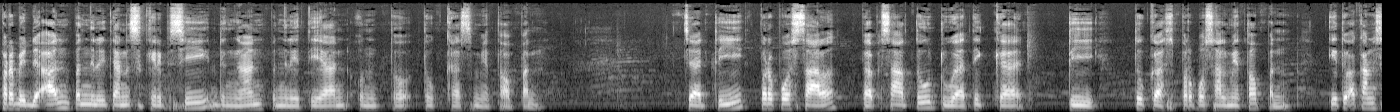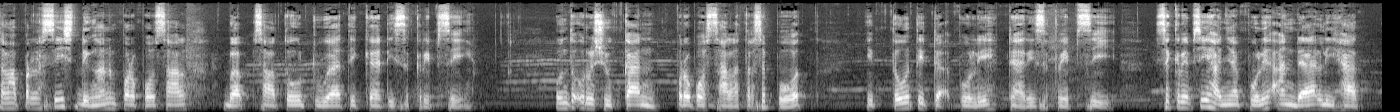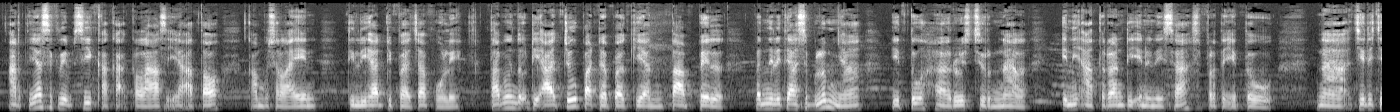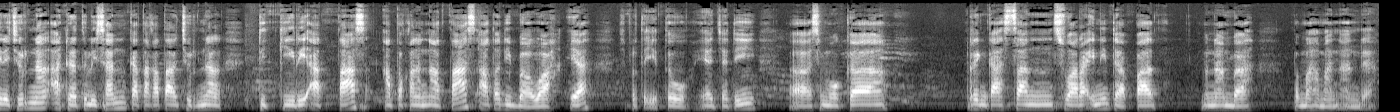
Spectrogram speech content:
Perbedaan penelitian skripsi dengan penelitian untuk tugas metopen. Jadi, proposal bab 1, 2, 3 di tugas proposal metopen itu akan sama persis dengan proposal bab 1, 2, 3 di skripsi. Untuk rujukan proposal tersebut, itu tidak boleh dari skripsi. Skripsi hanya boleh Anda lihat Artinya skripsi kakak kelas ya atau kampus lain dilihat dibaca boleh. Tapi untuk diacu pada bagian tabel penelitian sebelumnya itu harus jurnal. Ini aturan di Indonesia seperti itu. Nah, ciri-ciri jurnal ada tulisan kata-kata jurnal di kiri atas atau kanan atas atau di bawah ya. Seperti itu. Ya, jadi uh, semoga ringkasan suara ini dapat menambah pemahaman Anda.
